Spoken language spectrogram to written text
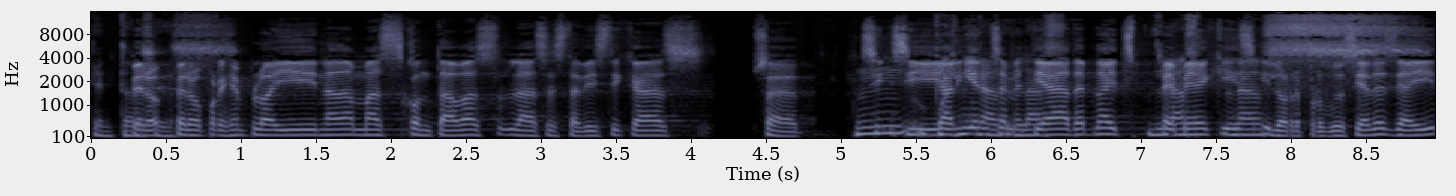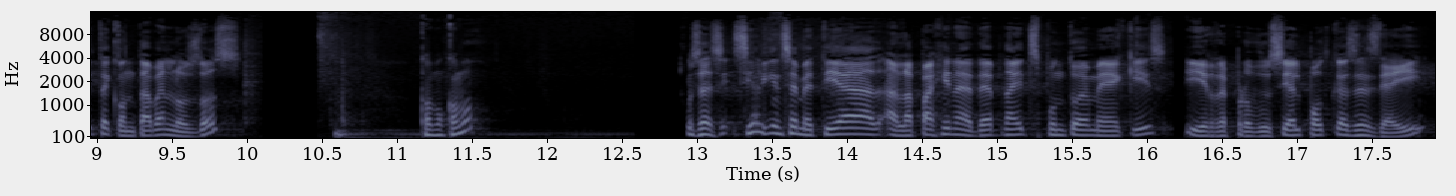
Entonces, Pero, pero, por ejemplo, ahí nada más contabas las estadísticas. O sea, si, Mm, si pues alguien mira, se metía las- a DevNights las- PMX y lo las- reproducía desde ahí, ¿te contaban los dos? ¿Cómo, cómo? O sea, si, si alguien se metía a la página de devnights.mx y reproducía el podcast desde ahí,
